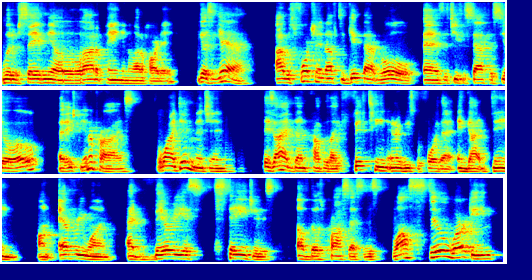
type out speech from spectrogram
would have saved me a lot of pain and a lot of heartache. Because, yeah, I was fortunate enough to get that role as the chief of staff to COO at HP Enterprise. But what I didn't mention is I had done probably like 15 interviews before that and got dinged on everyone at various stages of those processes while still working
